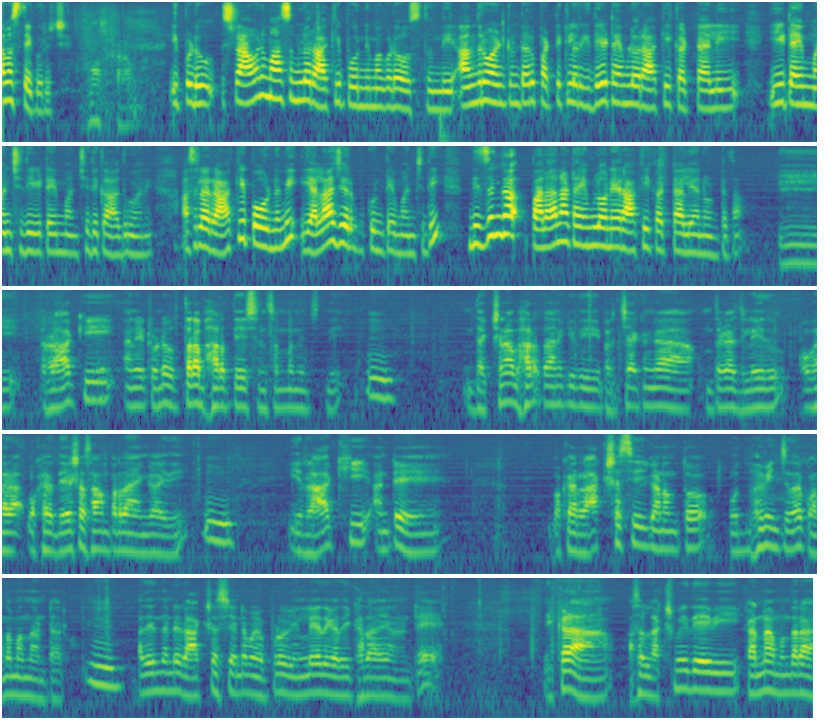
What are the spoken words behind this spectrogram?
నమస్తే గురుజీ. నమస్కారం. ఇప్పుడు శ్రావణ మాసంలో రాఖీ పూర్ణిమ కూడా వస్తుంది. అందరూ అంటుంటారు పర్టికులర్ ఇదే టైంలో రాఖీ కట్టాలి. ఈ టైం మంచిది ఈ టైం మంచిది కాదు అని. అసలు రాఖీ పౌర్ణమి ఎలా జరుపుకుంటే మంచిది? నిజంగా పలానా టైంలోనే రాఖీ కట్టాలి అని ఉంటుందా? ఈ రాఖీ అనేటువంటి ఉత్తర భారతదేశం సంబంధించింది. దక్షిణ భారతానికి ఇది ప్రత్యేకంగా అంతగా లేదు. ఒక ఒక దేశ సాంప్రదాయంగా ఇది. ఈ రాఖీ అంటే ఒక రాక్షసి గణంతో ఉద్భవించిందని కొంతమంది అంటారు. అదేంటంటే రాక్షసి అంటే మనం ఎప్పుడూ వినలేదు కదా ఈ కథ అంటే ఇక్కడ అసలు లక్ష్మీదేవి కన్నా ముందర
